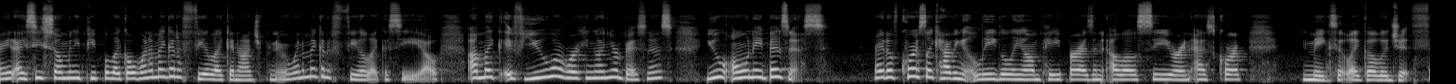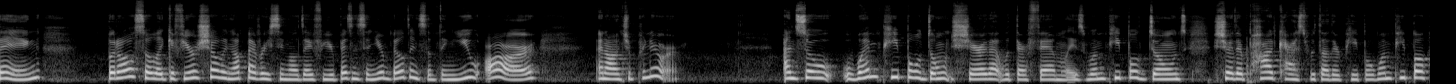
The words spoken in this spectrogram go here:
right? I see so many people like, oh, when am I going to feel like an entrepreneur? When am I going to feel like a CEO? I'm like, if you are working on your business, you own a business, right? Of course, like having it legally on paper as an LLC or an S Corp makes it like a legit thing. But also, like, if you're showing up every single day for your business and you're building something, you are an entrepreneur. And so when people don't share that with their families, when people don't share their podcast with other people, when people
